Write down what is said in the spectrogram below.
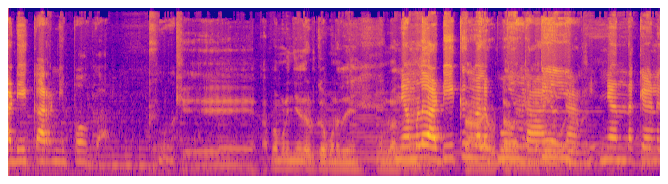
അടിയക്കറങ്ങി ഇറങ്ങിപ്പോകാം ഓക്കേ. അപ്പൊ നമ്മൾ ഇനി എടുക്കാൻ പോണത്? നമ്മൾ അടിയേക്ക് ഇന്നലെ പോകും ഇനി എന്തൊക്കെയാണ്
